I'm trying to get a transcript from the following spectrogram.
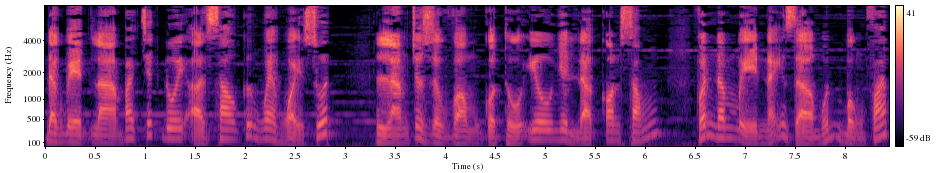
Đặc biệt là ba chiếc đuôi ở sau cứ ngoe ngoẩy suốt, làm cho dục vọng của thủ yêu như là con sóng vẫn nâm mỉ nãy giờ muốn bùng phát.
